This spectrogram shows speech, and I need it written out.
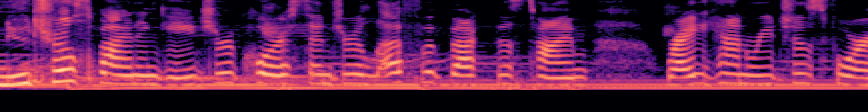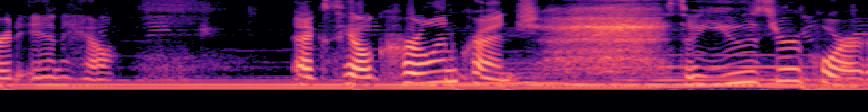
Neutral spine, engage your core. Send your left foot back this time. Right hand reaches forward. Inhale. Exhale, curl and crunch. So use your core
